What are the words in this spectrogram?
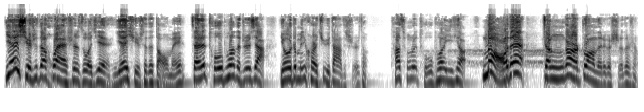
也许是他坏事做尽，也许是他倒霉，在这土坡子之下有这么一块巨大的石头，他从这土坡一跳，脑袋整个撞在这个石头上，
